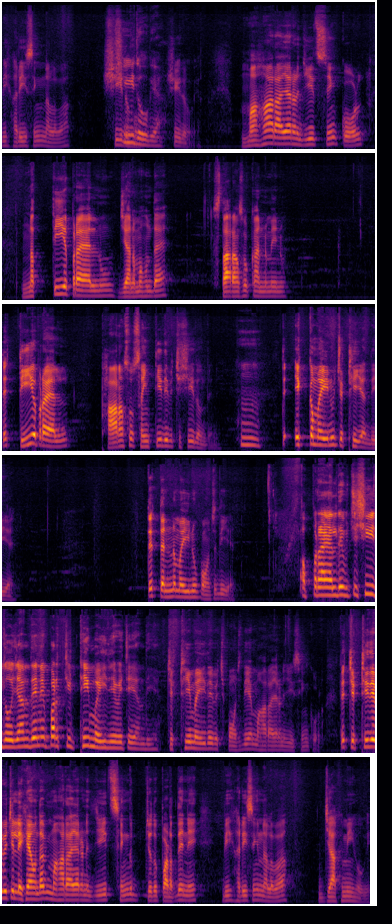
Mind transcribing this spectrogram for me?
ਵੀ ਹਰੀ ਸਿੰਘ ਨਲਵਾ ਸ਼ਹੀਦ ਹੋ ਗਿਆ। ਸ਼ਹੀਦ ਹੋ ਗਿਆ। ਮਹਾਰਾਜਾ ਰਣਜੀਤ ਸਿੰਘ ਕੋਲ 29 ਅਪ੍ਰੈਲ ਨੂੰ ਜਨਮ ਹੁੰਦਾ ਹੈ 1791 ਨੂੰ। ਤੇ 30 ਅਪ੍ਰੈਲ 1837 ਦੇ ਵਿੱਚ ਸ਼ਹੀਦ ਹੁੰਦੇ ਨੇ। ਹੂੰ। ਤੇ 1 ਮਈ ਨੂੰ ਚਿੱਠੀ ਜਾਂਦੀ ਹੈ ਤੇ 3 ਮਈ ਨੂੰ ਪਹੁੰਚਦੀ ਹੈ। ਅਪ੍ਰੈਲ ਦੇ ਵਿੱਚ ਸ਼ਹੀਦ ਹੋ ਜਾਂਦੇ ਨੇ ਪਰ ਚਿੱਠੀ ਮਈ ਦੇ ਵਿੱਚ ਜਾਂਦੀ ਹੈ। ਚਿੱਠੀ ਮਈ ਦੇ ਵਿੱਚ ਪਹੁੰਚਦੀ ਹੈ ਮਹਾਰਾਜਾ ਰਣਜੀਤ ਸਿੰਘ ਕੋਲ। ਤੇ ਚਿੱਠੀ ਦੇ ਵਿੱਚ ਲਿਖਿਆ ਹੁੰਦਾ ਵੀ ਮਹਾਰਾਜਾ ਰਣਜੀਤ ਸਿੰਘ ਜਦੋਂ ਪੜ੍ਹਦੇ ਨੇ ਵੀ ਹਰੀ ਸਿੰਘ ਨਲਵਾ ਜ਼ਖਮੀ ਹੋ ਗਏ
